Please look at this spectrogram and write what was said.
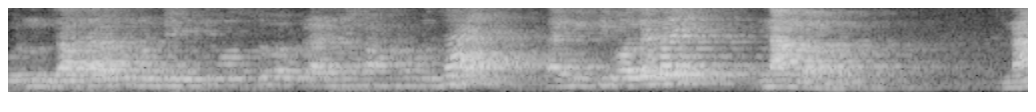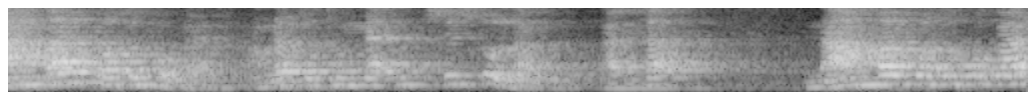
কোন দ্বারা কোনো ব্যক্তি বস্তু বা প্রাণীর সংখ্যা বোঝায়, তাকে কি বলে ভাই? নাম্বার বলে। নাম্বার কত প্রকার? আমরা প্রথম মেথড শেষ করলাম। আচ্ছা নাম্বার কত প্রকার?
